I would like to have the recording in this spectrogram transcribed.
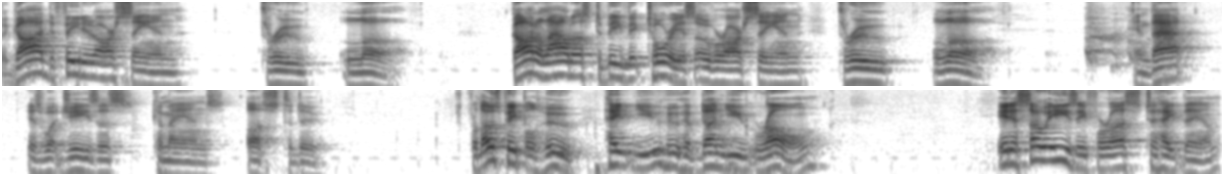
But God defeated our sin through love. God allowed us to be victorious over our sin through love. And that is what Jesus commands us to do. For those people who hate you, who have done you wrong, it is so easy for us to hate them.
